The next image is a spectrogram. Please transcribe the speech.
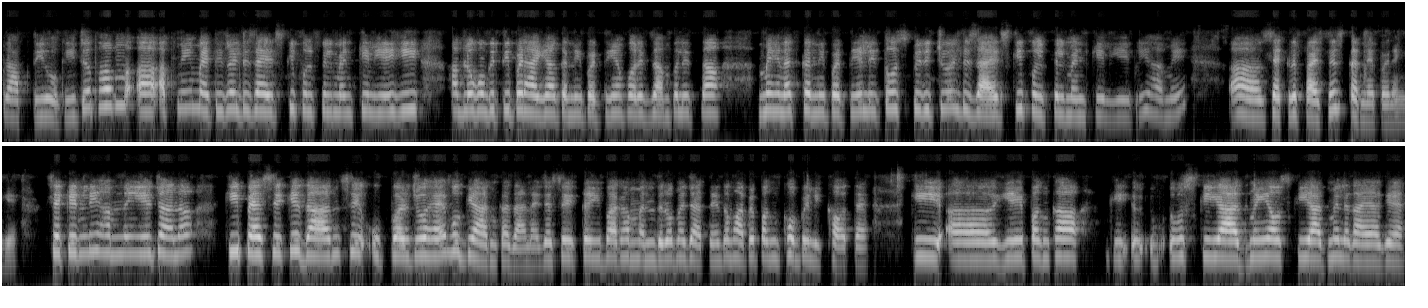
प्राप्ति होगी। जब हम अपनी मेटीरियल डिजायर्स की फुलफिलमेंट के लिए ही हम लोगों को इतनी पढ़ाइयाँ करनी पड़ती हैं फॉर एग्ज़ाम्पल इतना मेहनत करनी पड़ती है तो स्पिरिचुअल डिजायर्स की फुलफिलमेंट के लिए भी हमें सेक्रीफाइसेस uh, करने पड़ेंगे। सेकेंडली हमने ये जाना कि पैसे के दान से ऊपर जो है वो ज्ञान का दान है। जैसे कई बार हम मंदिरों में जाते हैं तो वहाँ पे पंखों पे लिखा होता है कि आ, ये पंखा कि उसकी याद में या उसकी याद में लगाया गया है।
